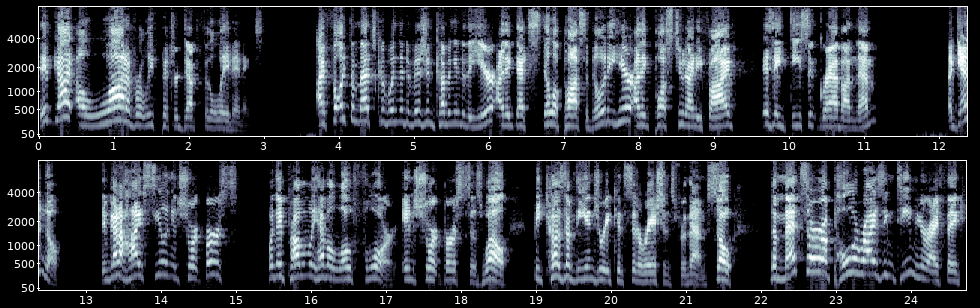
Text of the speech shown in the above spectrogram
They've got a lot of relief pitcher depth for the late innings. I felt like the Mets could win the division coming into the year. I think that's still a possibility here. I think plus 295 is a decent grab on them. Again, though, they've got a high ceiling in short bursts, but they probably have a low floor in short bursts as well because of the injury considerations for them. So the Mets are a polarizing team here, I think,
